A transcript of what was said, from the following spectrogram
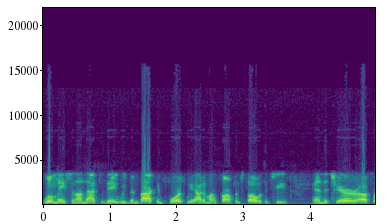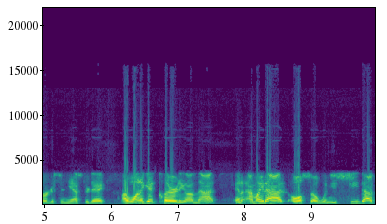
Will Mason on that today. We've been back and forth. We had him on conference call with the chief and the chair, uh, Ferguson, yesterday. I want to get clarity on that. And I might add also, when you see that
